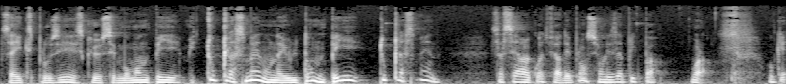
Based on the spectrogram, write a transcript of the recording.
ça a explosé, est-ce que c'est le moment de payer? Mais toute la semaine on a eu le temps de payer, toute la semaine. Ça sert à quoi de faire des plans si on les applique pas? Voilà. Ok?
